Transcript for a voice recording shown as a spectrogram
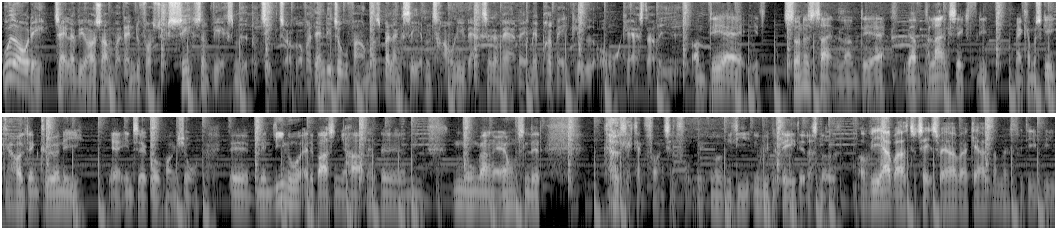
Udover det taler vi også om, hvordan du får succes som virksomhed på TikTok, og hvordan de to founders balancerer den travle iværksætterhverdag med privatlivet og kæresteriet. Om det er et sundhedstegn, eller om det er i hvert fald på lang sigt, fordi man kan måske ikke holde den kørende i, ja, indtil jeg går på pension. Øh, men lige nu er det bare sådan, jeg har det. Øh, nogle gange er hun sådan lidt, kan du ikke lægge den fucking telefon væk? Nu er vi, lige, nu er vi på date eller sådan noget. Og vi er bare totalt svære at være kærester med, fordi vi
